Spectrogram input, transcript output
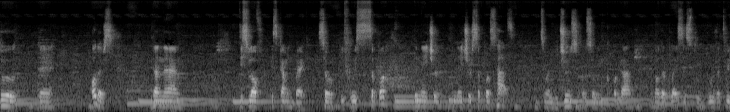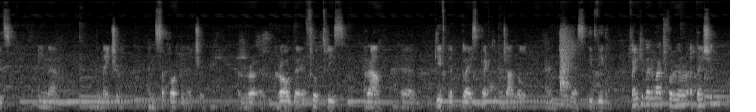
to the others, then um, this love is coming back. So if we support the nature, the nature supports us. That's why we choose also in Koh Phangan and other places to do retreats in um, the nature and support the nature, grow the fruit trees around, uh, give the place back to the jungle, and yes, eat vegan. Thank you very much for your attention.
